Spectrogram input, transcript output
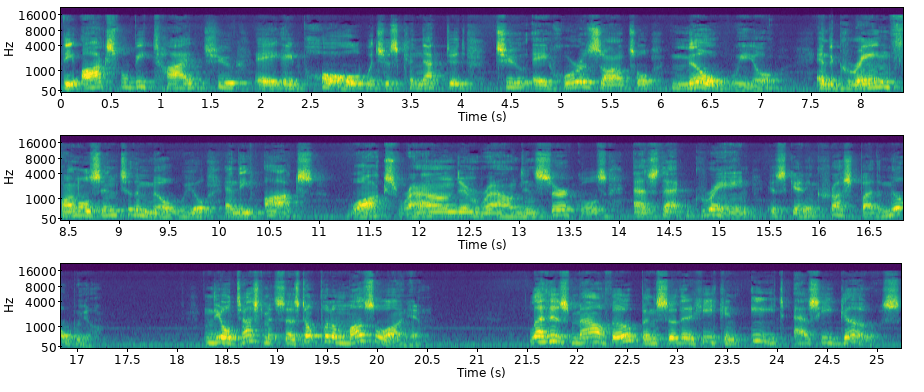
The ox will be tied to a, a pole which is connected to a horizontal mill wheel, and the grain funnels into the mill wheel, and the ox walks round and round in circles as that grain is getting crushed by the mill wheel. And the Old Testament says, don't put a muzzle on him. Let his mouth open so that he can eat as he goes.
